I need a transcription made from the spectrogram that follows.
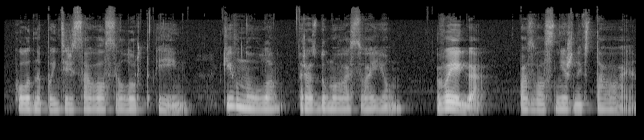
– холодно поинтересовался лорд Эйн. Кивнула, раздумывая о своем. «Вейга!» – позвал Снежный, вставая.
